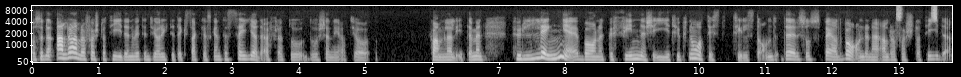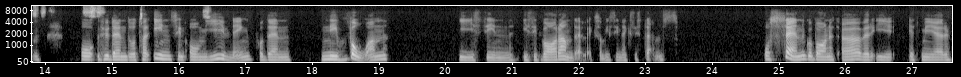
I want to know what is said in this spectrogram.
Alltså den allra, allra första tiden vet inte jag riktigt exakt. Jag ska inte säga det för att då, då känner jag att jag famla lite. Men hur länge barnet befinner sig i ett hypnotiskt tillstånd. Det är som spädbarn den här allra första tiden. Och hur den då tar in sin omgivning på den nivån i, sin, i sitt varande, liksom, i sin existens. Och sen går barnet över i ett mer,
